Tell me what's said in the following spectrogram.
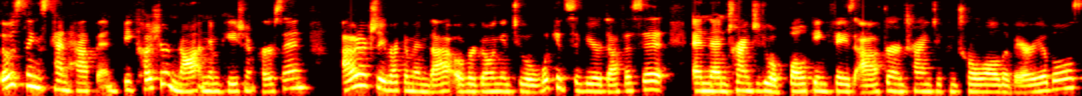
those things can happen. Because you're not an impatient person, I would actually recommend that over going into a wicked severe deficit and then trying to do a bulking phase after and trying to control all the variables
